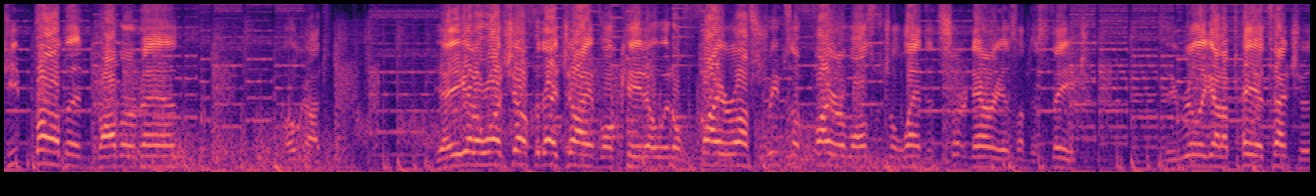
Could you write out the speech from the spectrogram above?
Keep bombing, Bomberman. Oh, God. Yeah, you gotta watch out for that giant volcano. It'll fire off streams of fireballs, which will land in certain areas on the stage. You really gotta pay attention.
